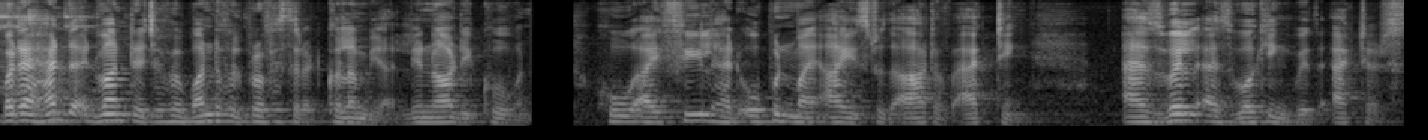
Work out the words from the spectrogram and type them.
But I had the advantage of a wonderful professor at Columbia, Leonardi Cohen, who I feel had opened my eyes to the art of acting, as well as working with actors.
